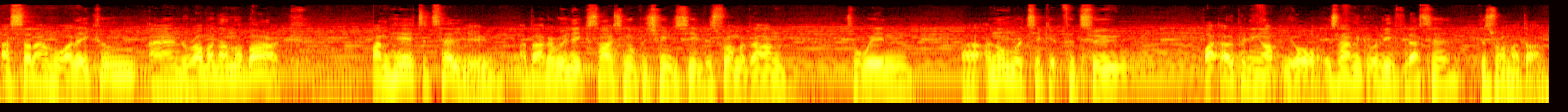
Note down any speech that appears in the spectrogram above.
Assalamu alaikum and Ramadan Mubarak. I'm here to tell you about a really exciting opportunity this Ramadan to win uh, an Umrah ticket for two by opening up your Islamic Relief letter this Ramadan.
